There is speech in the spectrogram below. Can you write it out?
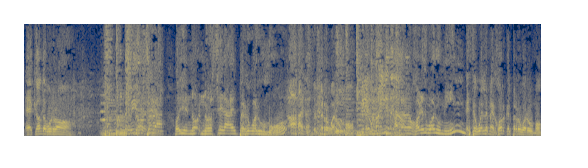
Eh, ¿qué onda, burro? ¿No será? Oye, ¿no, ¿no será el perro guarumo? Ah, no es el perro guarumo. A lo mejor es guarumín. Este huele mejor que el perro guarumo.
